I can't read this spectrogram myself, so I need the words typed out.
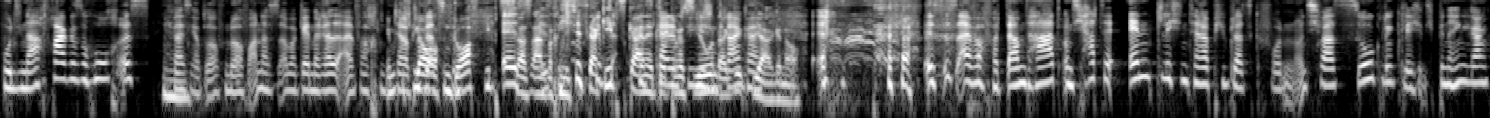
wo die Nachfrage so hoch ist. Ich weiß nicht, ob es auf dem Dorf anders ist, aber generell einfach einen Im, ich Therapieplatz glaube, auf dem Dorf gibt es das einfach es- nicht. es da gibt- gibt's keine gibt's keine Depression. Da gibt, ja, genau. es ist einfach verdammt hart und ich hatte endlich einen Therapieplatz gefunden und ich war so glücklich. Ich bin da hingegangen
